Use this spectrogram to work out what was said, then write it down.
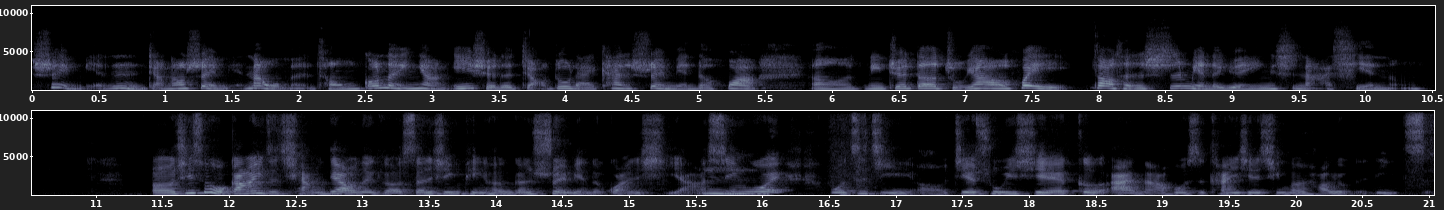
睡眠，嗯，讲到睡眠，那我们从功能营养医学的角度来看睡眠的话，嗯、呃，你觉得主要会造成失眠的原因是哪些呢？呃，其实我刚刚一直强调那个身心平衡跟睡眠的关系啊，嗯、是因为我自己呃接触一些个案啊，或是看一些亲朋好友的例子，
